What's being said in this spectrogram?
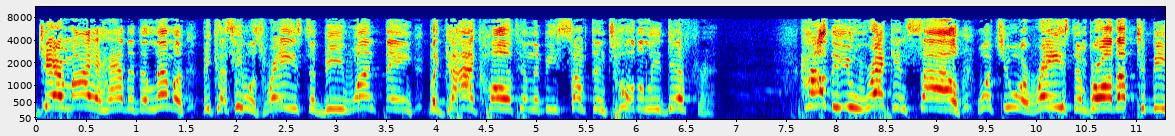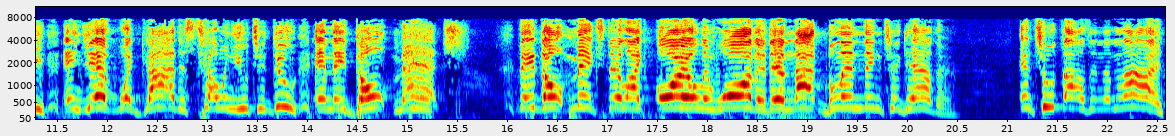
Jeremiah had a dilemma because he was raised to be one thing, but God called him to be something totally different. How do you reconcile what you were raised and brought up to be and yet what God is telling you to do and they don't match? They don't mix. They're like oil and water. They're not blending together. In 2009,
